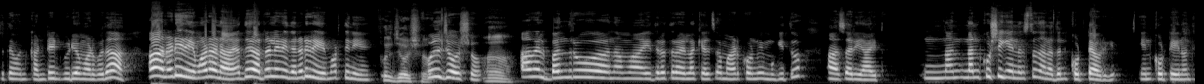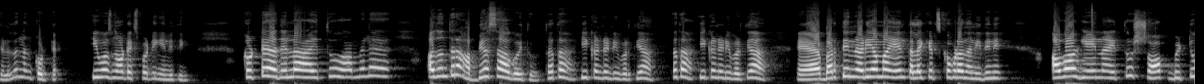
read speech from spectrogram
ಜೊತೆ ಒಂದು ಕಂಟೆಂಟ್ ವಿಡಿಯೋ ಮಾಡ್ಬೋದಾ? ಹಾ ನಡೀರಿ ಮಾಡೋಣ. ಅದೇ ಅದ್ರಲ್ಲೇನಿದೆ ನಡೀರಿ ಮಾಡ್ತೀನಿ. ಫುಲ್ ಜೋಶ್. ಫುಲ್ ಜೋಶು. ಆಮೇಲೆ ಬಂದರು ನಮ್ಮ ಇದ್ರ ಹತ್ರ ಎಲ್ಲ ಕೆಲಸ ಮಾಡ್ಕೊಂಡ್ವಿ ಮುಗೀತು. ಹಾಂ ಸರಿ ಆಯಿತು. ನನ್ನ ನನ್ನ ಖುಷಿಗೆ ಏನಿಸ್ತು ನಾನು ಅದನ್ನು ಕೊಟ್ಟೆ ಅವ್ರಿಗೆ. ಏನು ಕೊಟ್ಟೆ ಏನು ಅಂತ ಹೇಳಿದ್ರೆ ನಾನು ಕೊಟ್ಟೆ. He was not expecting anything ಕೊಟ್ಟೆ ಅದೆಲ್ಲ ಆಯಿತು. ಆಮೇಲೆ ಅದೊಂಥರ ಅಭ್ಯಾಸ ಆಗೋಯ್ತು. ತಾತ ಈ ಕಂಟೆಂಟಿಗೆ ಬರ್ತೀಯಾ? ತಾತ ಈ ಕಂಟೆಂಟಿಗೆ ಬರ್ತೀಯಾ? ಏ ಬರ್ತೀನಿ ನಡಿಯಮ್ಮ. ಏನು ತಲೆ ಕೆಡ್ಸ್ಕೊಬೇಡ ನಾನು ಇದ್ದೀನಿ ಅವಾಗ ಏನಾಯ್ತು? ಶಾಪ್ ಬಿಟ್ಟು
